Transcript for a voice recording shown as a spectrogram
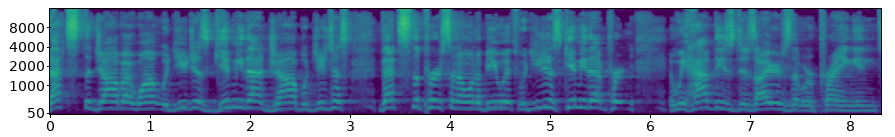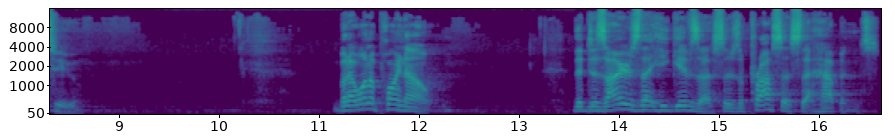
that's the job I want. Would you just give me that job? Would you just, that's the person I want to be with. Would you just give me that person? And we have these desires that we're praying into. But I want to point out the desires that He gives us, there's a process that happens.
